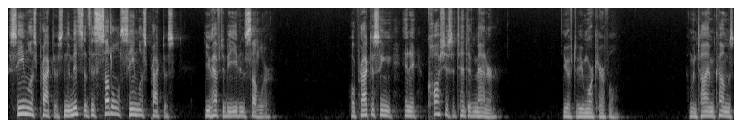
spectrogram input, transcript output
seamless practice, in the midst of this subtle, seamless practice, you have to be even subtler. While practicing in a cautious, attentive manner, you have to be more careful. And when time comes,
